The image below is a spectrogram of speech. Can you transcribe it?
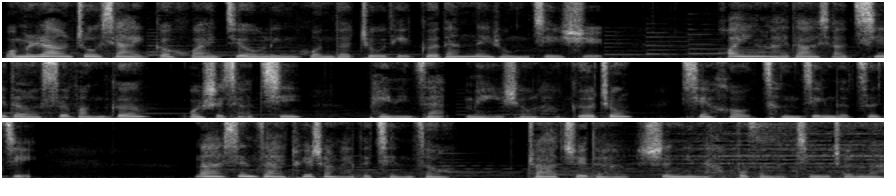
我们让住下一个怀旧灵魂的主题歌单内容继续，欢迎来到小七的私房歌，我是小七，陪你在每一首老歌中。邂逅曾经的自己。那现在推上来的前奏，抓取的是你哪部分的青春呢？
